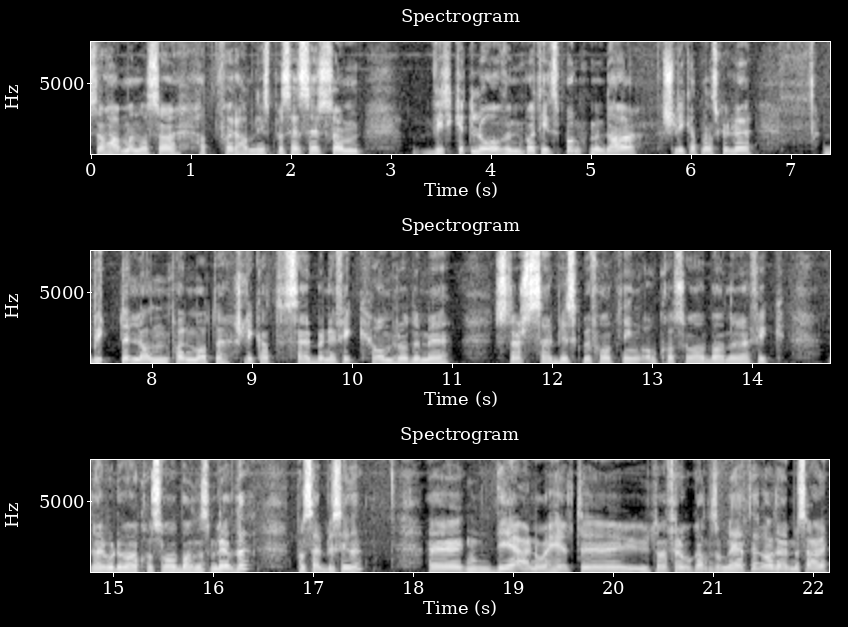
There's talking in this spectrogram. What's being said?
Så har man også hatt forhandlingsprosesser som virket lovende på et tidspunkt, men da slik at man skulle bytte land på en måte, slik at serberne fikk området med størst serbisk befolkning, og kosovo-albanerne fikk der hvor det var kosovo-albanere som levde, på serbisk side. Eh, det er nå helt eh, ute av frågan, som det heter. og Dermed er,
